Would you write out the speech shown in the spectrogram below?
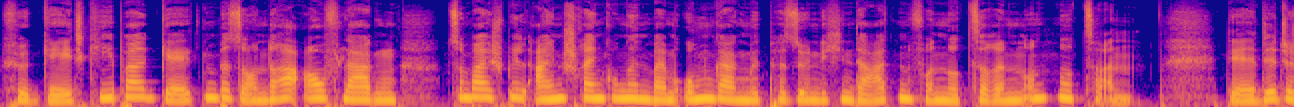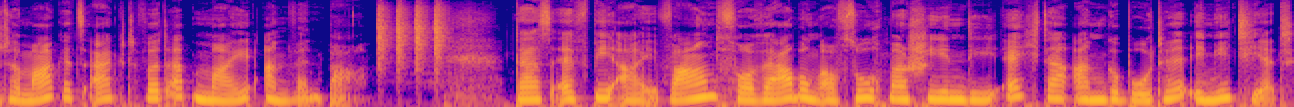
Für Gatekeeper gelten besondere Auflagen, zum Beispiel Einschränkungen beim Umgang mit persönlichen Daten von Nutzerinnen und Nutzern. Der Digital Markets Act wird ab Mai anwendbar. Das FBI warnt vor Werbung auf Suchmaschinen, die echte Angebote imitiert.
